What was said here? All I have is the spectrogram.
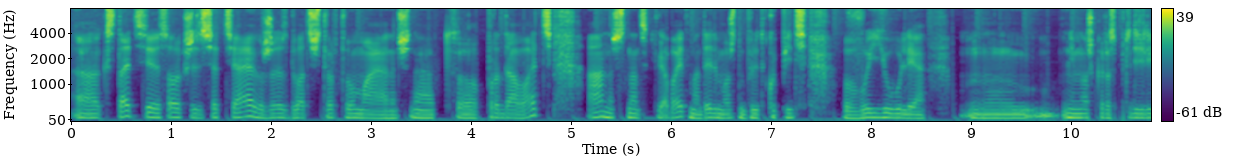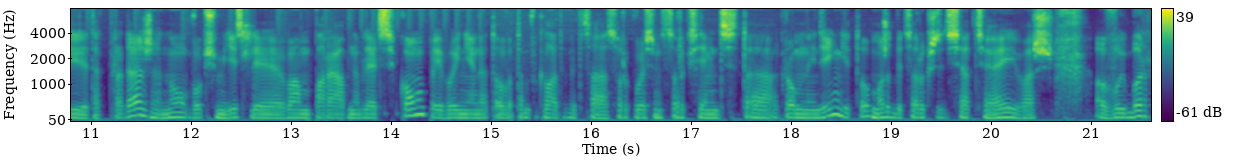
А, кстати, 4060 Ti уже с 24 мая начинают э, продавать, а на 16 гигабайт модель можно будет купить в июле. Немножко распределили так продажи, но, в общем, если вам пора обновлять комп, и вы не готовы там выкладывать за 40-80-40-70 огромные деньги, то, может быть, 4060 Ti ваш выбор.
